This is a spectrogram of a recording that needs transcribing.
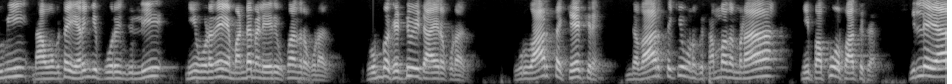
துமி நான் உங்ககிட்ட இறங்கி போகிறேன்னு சொல்லி நீ உடனே என் மண்டை மேலே ஏறி உட்காந்துடக்கூடாது ரொம்ப ஹெட் வெயிட் ஆயிடக்கூடாது. ஒரு வார்த்தை கேட்குறேன். இந்த வார்த்தைக்கு உனக்கு சம்மதம்னா நீ பப்புவை பார்த்துக்க. இல்லையா?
